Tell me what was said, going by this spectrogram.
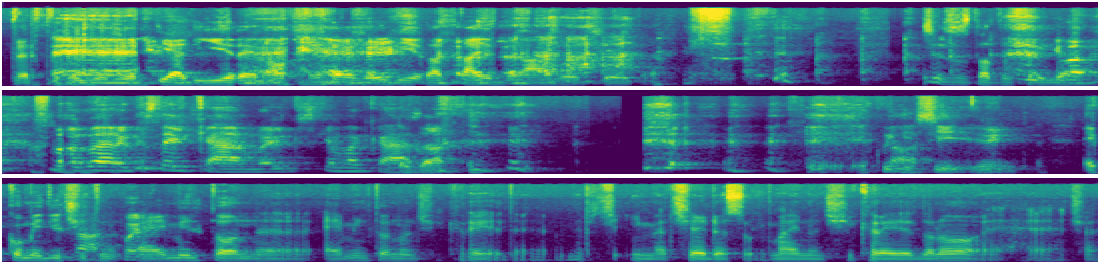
per poter eh. venirti a dire, no? Eh, vedi, in realtà è bravo, eccetera. Ci sono stato fregato. Ma, ma, guarda, questo è il karma, si chiama karma. Esatto. E, e quindi no, sì, sì, e come dici esatto, tu, poi... Hamilton, Hamilton, non ci crede, i Mercedes ormai non ci credono, e, cioè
